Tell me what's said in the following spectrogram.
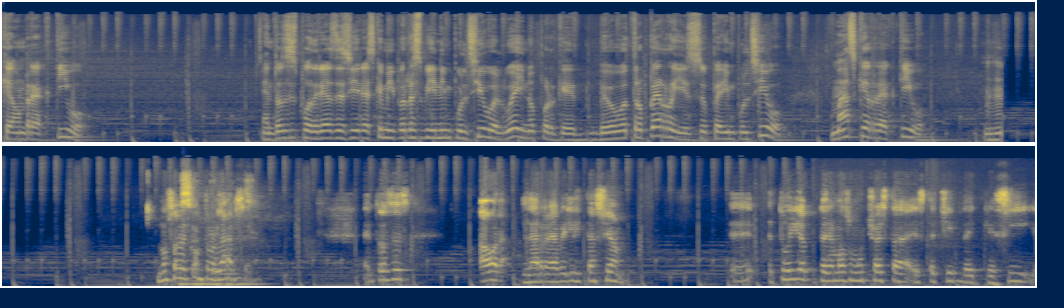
que a un reactivo. Entonces podrías decir, es que mi perro es bien impulsivo, el güey, ¿no? Porque veo otro perro y es súper impulsivo. Más que reactivo. No sabe controlarse. Entonces, ahora, la rehabilitación. Eh, tú y yo tenemos mucho esta, este chip de que sí,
